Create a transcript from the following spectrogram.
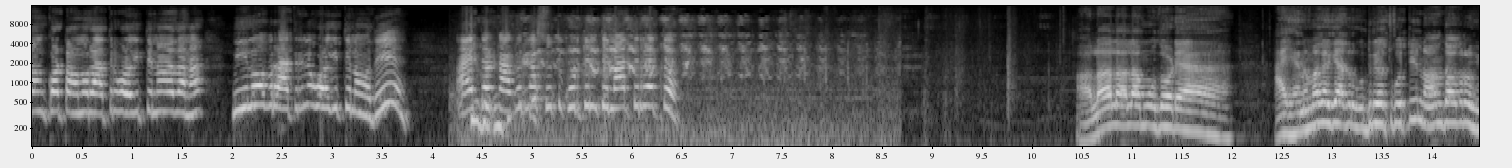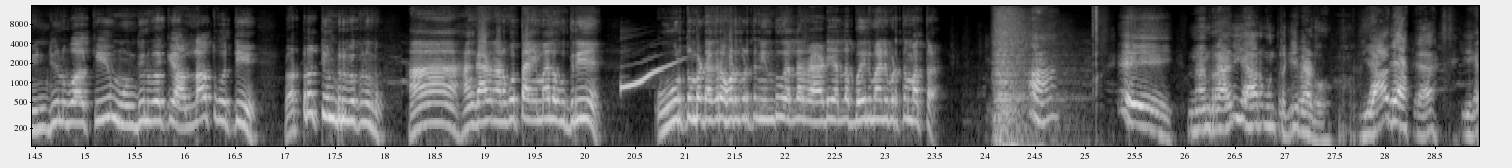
ತಂದು ಕೊಟ್ಟ ಅವನು ರಾತ್ರಿ ಹೋಳಿಗೆ ತಿನ್ನೋ ಅದಾನ ನೀನು ಒಬ್ಬ ರಾತ್ರಿನ ಹೋಳಿಗೆ ತಿನ್ನೋದಿ? ಆಯ್ತಾ ಕಾಗದ ಸುತ್ತ ಕೊಡ್ತೀನಿ ತಿನ್ನಾತಿರತ್ತ ಅಲ ಅಲ ಅಲ ಆ ಹೆಣ್ಮಗಳಿಗೆ ಅದ್ರ ಉದ್ರಿ ಹಚ್ಕೋತಿ ನಮ್ದಾದ್ರ ಹಿಂದಿನ ಬಾಕಿ ಮುಂದಿನ ಬಾಕಿ ಎಲ್ಲ ತಗೋತಿ. ಎಟ್ರ ತಿಂಡಿರ್ಬೇಕು ನಿಂದು. ಹಾ ಹಂಗಾದ್ರೆ ನನಗೂ ತಾಯಿ ಮೇಲೆ ಉದ್ರಿ. ಊರು ತುಂಬ ಡಗರ ಹೊಡೆದ್ಬಿಡ್ತೀನಿ ನಿಂದು ಎಲ್ಲ ರಾಡಿ ಎಲ್ಲ ಬೈಲಿ ಮಾಡಿ ಬಿಡ್ತಾನೆ ಮತ್ತೆ. ಏ ನನ್ನ ರಾಡಿ ಯಾರು ಮುಂದೆ ತೆಗಿಬೇಡು ಯಾವ್ದು ಯಾಕ? ಈಗ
